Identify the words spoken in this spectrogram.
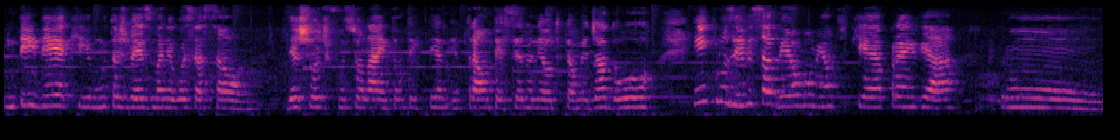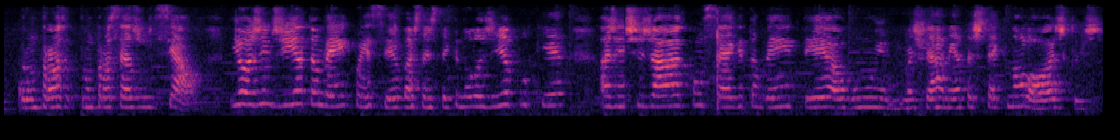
entender que muitas vezes uma negociação deixou de funcionar, então tem que ter, entrar um terceiro neutro que é o mediador, inclusive saber o momento que é para enviar para um, um, um processo judicial. E hoje em dia também conhecer bastante tecnologia, porque a gente já consegue também ter algumas ferramentas tecnológicas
